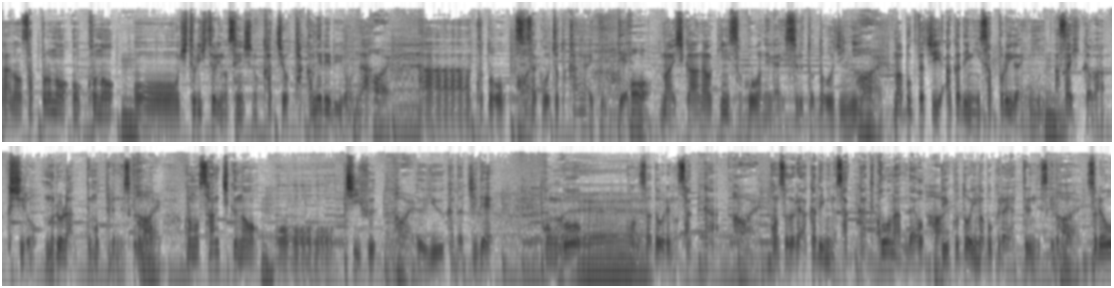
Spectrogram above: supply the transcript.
あの札幌のこの、うん、一人一人の選手の価値を高めれるような、はい、あことを施策をちょっと考えていて、はい、まあ、石川直樹にそこをお願いすると同時に、はい、まあ、僕たちアカデミー札幌以外に旭川、釧路、室蘭って持ってるんですけども、この3地区の、うん、チーフという形で、今後コンサドーレのサッカー、はい、コンサドーレアカデミーのサッカーってこうなんだよっていうことを今僕らやってるんですけども、はい、それを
